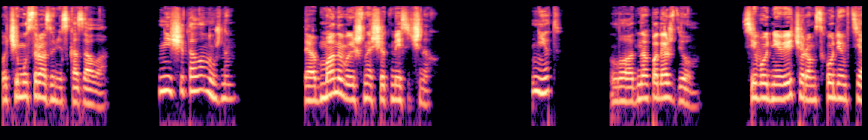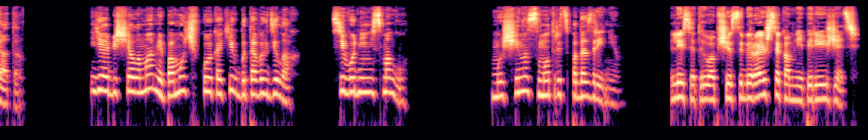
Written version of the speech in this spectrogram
Почему сразу не сказала? Не считала нужным. Ты обманываешь насчет месячных? Нет. Ладно, подождем. Сегодня вечером сходим в театр. Я обещала маме помочь в кое-каких бытовых делах. Сегодня не смогу. Мужчина смотрит с подозрением. «Леся, ты вообще собираешься ко мне переезжать?»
